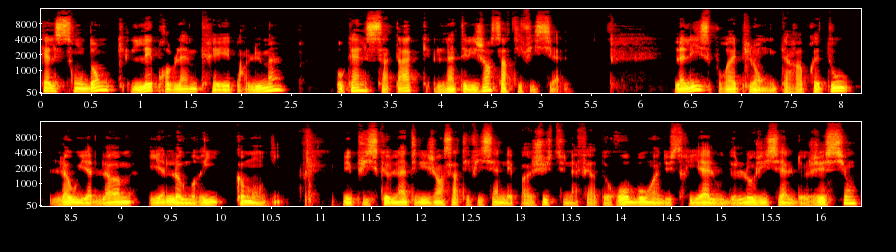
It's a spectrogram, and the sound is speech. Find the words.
Quels sont donc les problèmes créés par l'humain auxquels s'attaque l'intelligence artificielle? La liste pourrait être longue, car après tout, là où il y a de l'homme, il y a de l'hommerie, comme on dit. Mais puisque l'intelligence artificielle n'est pas juste une affaire de robots industriels ou de logiciels de gestion,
